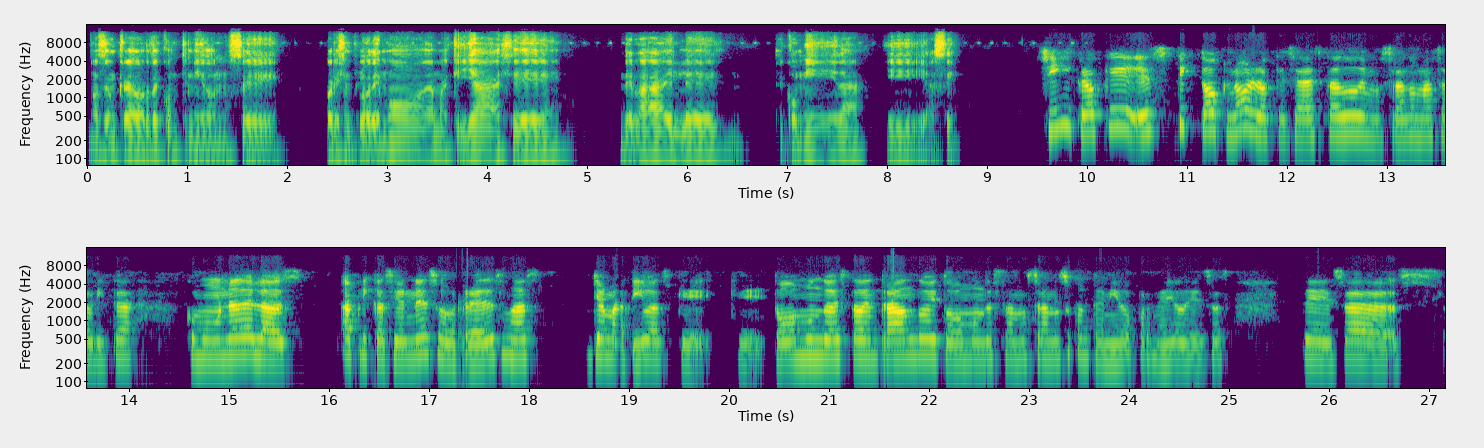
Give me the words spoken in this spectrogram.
no sé, un creador de contenido, no sé, por ejemplo, de moda, maquillaje, de baile, de comida y así. Sí, creo que es TikTok, ¿no? Lo que se ha estado demostrando más ahorita como una de las aplicaciones o redes más llamativas que, todo el mundo ha estado entrando y todo el mundo está mostrando su contenido por medio de esas, de esas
